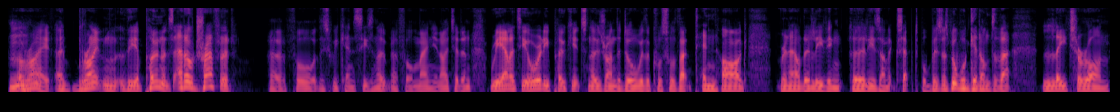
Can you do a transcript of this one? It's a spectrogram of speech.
Mm. All right. At Brighton, the opponents at Old Trafford. Uh, for this weekend's season opener for Man United, and reality already poking its nose around the door with, of course, all that Ten Hag, Ronaldo leaving early is unacceptable business. But we'll get onto that later on.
